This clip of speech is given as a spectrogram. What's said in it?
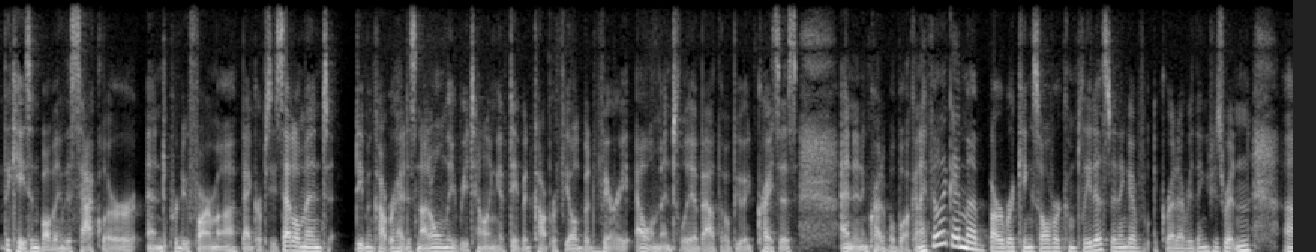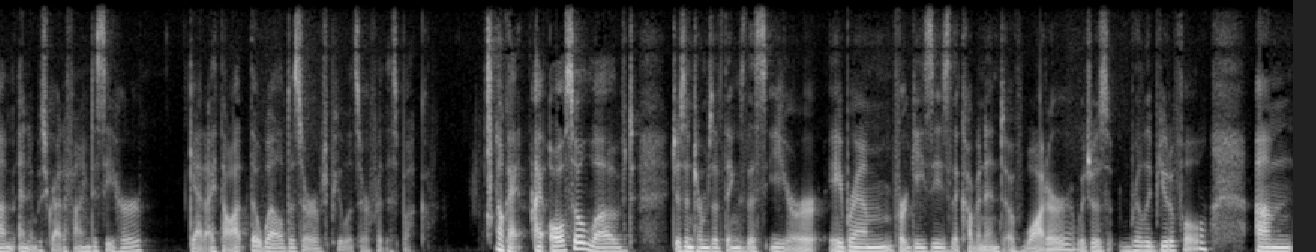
the case involving the Sackler and Purdue Pharma bankruptcy settlement. Demon Copperhead is not only retelling of David Copperfield, but very elementally about the opioid crisis and an incredible book. And I feel like I'm a Barbara Kingsolver completist. I think I've like, read everything she's written. Um, and it was gratifying to see her get, I thought, the well deserved Pulitzer for this book. Okay. I also loved, just in terms of things this year, Abraham Verghese's The Covenant of Water, which was really beautiful. Um,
